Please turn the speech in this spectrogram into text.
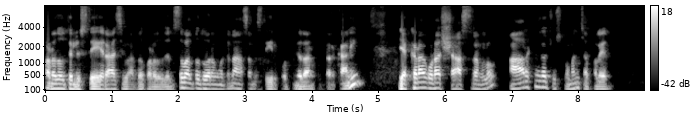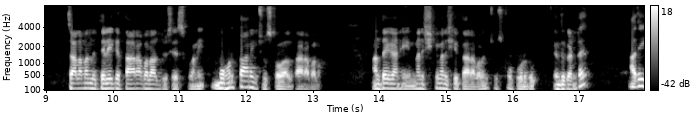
పడదో తెలిస్తే ఏ రాశి వారితో పడదో తెలిస్తే వాళ్ళతో దూరంగా ఉంటే నా సమస్య తీరిపోతుంది కదా అనుకుంటారు. కానీ ఎక్కడా కూడా శాస్త్రంలో ఆ రకంగా చూసుకోమని చెప్పలేదు. చాలామంది తెలియక తారాబలాలు చూసేసుకొని ముహూర్తానికి చూసుకోవాలి తారాబలం. అంతేగాని మనిషికి మనిషికి తారాబలం చూసుకోకూడదు. ఎందుకంటే అది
